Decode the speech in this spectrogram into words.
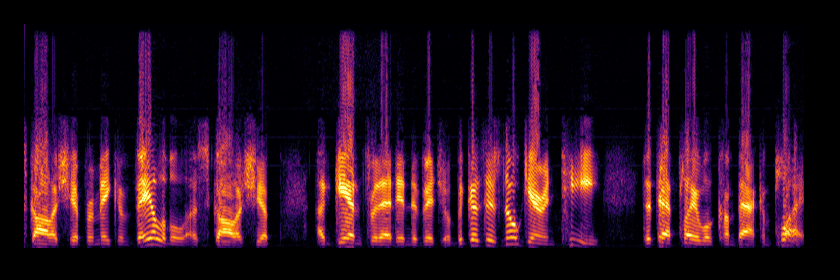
scholarship or make available a scholarship again for that individual because there's no guarantee that that player will come back and play.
